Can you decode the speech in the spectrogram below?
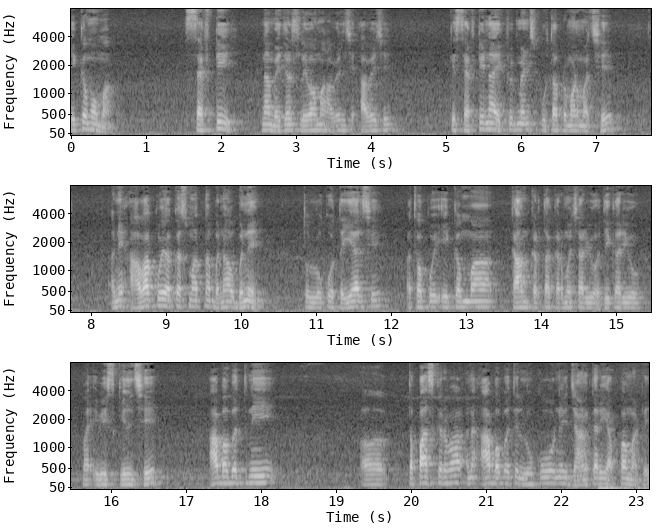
એકમોમાં સેફટીના મેજર્સ લેવામાં આવેલ છે, આવે છે કે સેફટીના ઇક્વિપમેન્ટ્સ પૂરતા પ્રમાણમાં છે અને આવા કોઈ અકસ્માતના બનાવ બને તો લોકો તૈયાર છે અથવા કોઈ એકમમાં કામ કરતા કર્મચારીઓ, અધિકારીઓમાં એવી સ્કિલ છે. આ બાબતની તપાસ કરવા અને આ બાબતે લોકોને જાણકારી આપવા માટે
